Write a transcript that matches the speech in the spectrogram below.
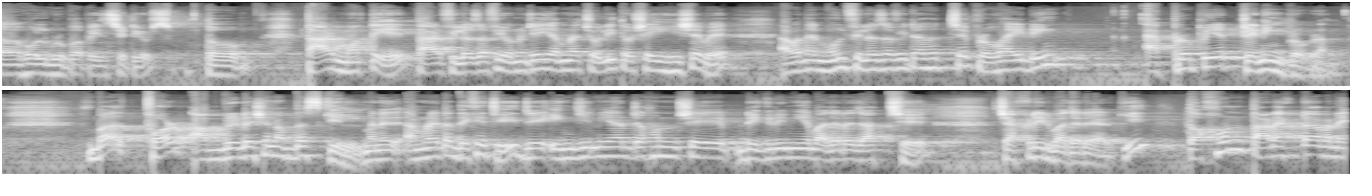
the whole group of institutes তো তার মতে, তার ফিলোসফি অনুযায়ী আমরা চলি, তো সেই হিসেবে আমাদের মূল ফিলোসফিটা হচ্ছে প্রোভাইডিং অ্যাপ্রোপ্রিয়েট ট্রেনিং প্রোগ্রাম বা for upgradation of the skill মানে আমরা এটা দেখেছি যে ইঞ্জিনিয়ার যখন সে ডিগ্রি নিয়ে বাজারে যাচ্ছে, চাকরির বাজারে আর কি, তখন তার একটা মানে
